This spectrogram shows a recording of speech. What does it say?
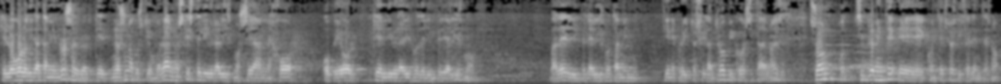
que luego lo dirá también Roosevelt, que no es una cuestión moral, no es que este liberalismo sea mejor o peor que el liberalismo del imperialismo, ¿vale? El imperialismo también tiene proyectos filantrópicos y tal, ¿no? son simplemente eh, contextos diferentes, ¿no?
